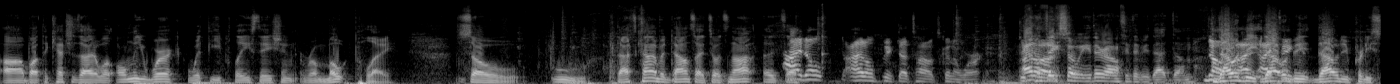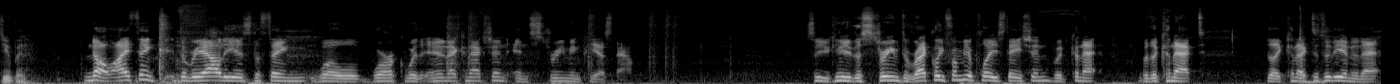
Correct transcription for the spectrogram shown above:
Uh, but the catch is that it will only work with the PlayStation Remote Play. So, ooh, that's kind of a downside. So it's not. It's I a- don't. I don't think that's how it's going to work. I don't think so either. I don't think they'd be that dumb. No, that would be I- I that would be that would be pretty stupid. No, I think the reality is the thing will work with internet connection and streaming PS Now. So you can either stream directly from your PlayStation with connect with a Connect, like connected to the internet,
